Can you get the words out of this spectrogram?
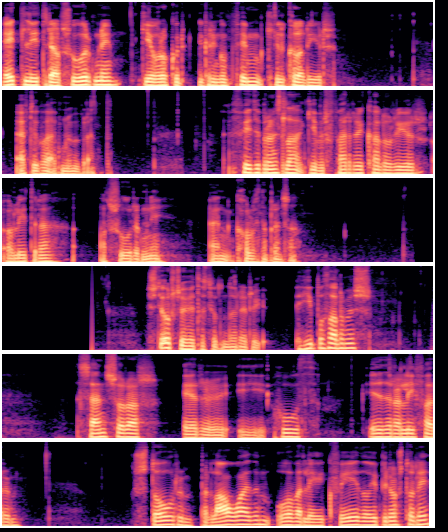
1 lítri af súrefni gefur okkur í kringum 5 kilokaloríur eftir hvað efnum er brent. Fytubrennsla gefur færri kaloríur á lítra af súrefni en kolvetnabrennsla. Stjórnsauðhitastjórnundar eru hypothalamus, sensorar eru í húð, yðra lífærum, stórum bláæðum ofarlegi kvið og í brjóstóli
